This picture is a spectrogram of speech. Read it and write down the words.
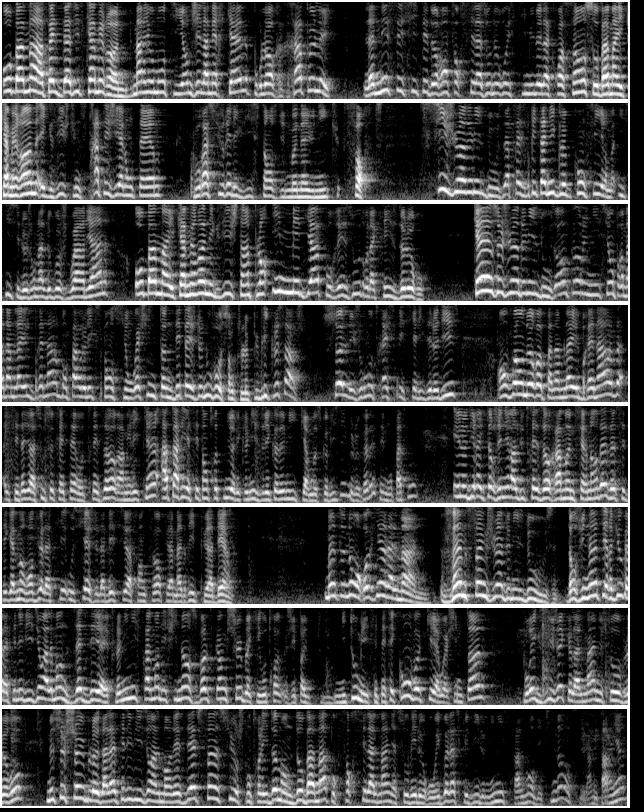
Obama appelle David Cameron, Mario Monti, Angela Merkel pour leur rappeler la nécessité de renforcer la zone euro et stimuler la croissance. Obama et Cameron exigent une stratégie à long terme pour assurer l'existence d'une monnaie unique forte. 6 juin 2012, la presse britannique le confirme. Ici, c'est le journal de gauche Guardian. Obama et Cameron exigent un plan immédiat pour résoudre la crise de l'euro. 15 juin 2012, encore une mission pour Mme Lyle Brennard dont parle l'expansion. Washington dépêche de nouveau, sans que le public le sache. Seuls les journaux très spécialisés le disent envoie en Europe Mme Lael Brennard, c'est-à-dire la sous-secrétaire au Trésor américain. À Paris, elle s'est entretenue avec le ministre de l'économie, Pierre Moscovici, que je connais, c'est mon patron, et le directeur général du Trésor, Ramon Fernandez. Elle s'est également rendue au siège de la BCE à Francfort, puis à Madrid, puis à Berlin. Maintenant, on revient à l'Allemagne. 25 juin 2012, dans une interview à la télévision allemande ZDF, le ministre allemand des Finances, Wolfgang Schäuble, qui, outre, j'ai pas mis tout, mais s'était fait convoquer à Washington, pour exiger que l'Allemagne sauve l'euro. M. Schäuble, dans la télévision allemande SDF, s'insurge contre les demandes d'Obama pour forcer l'Allemagne à sauver l'euro. Et voilà ce que dit le ministre allemand des Finances, qui n'en pas rien.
